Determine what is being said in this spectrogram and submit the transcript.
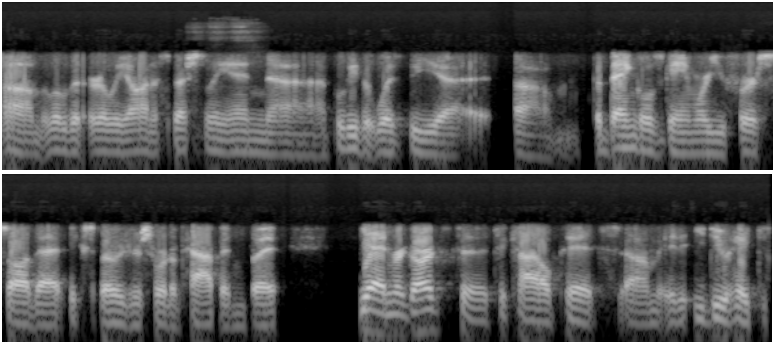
um, a little bit early on, especially in uh, I believe it was the uh, um, the Bengals game where you first saw that exposure sort of happen. But yeah, in regards to to Kyle Pitts, um, it, you do hate to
